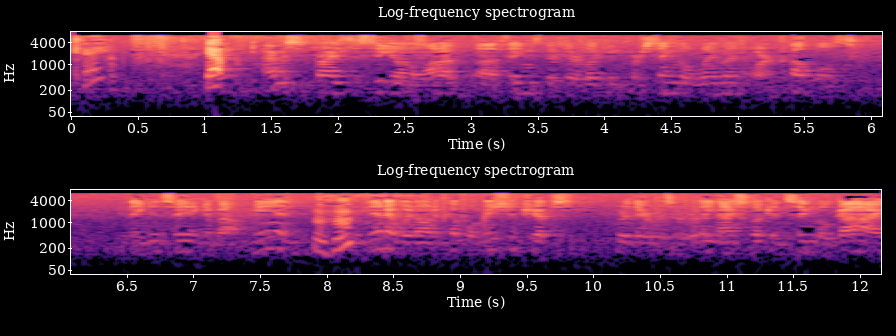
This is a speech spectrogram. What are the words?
Okay. Yep. I was surprised to see on a uh, things that they're looking for single women or couples. And they didn't say anything about men. Mhm. And then I went on a couple mission trips where there was a really nice looking single guy,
